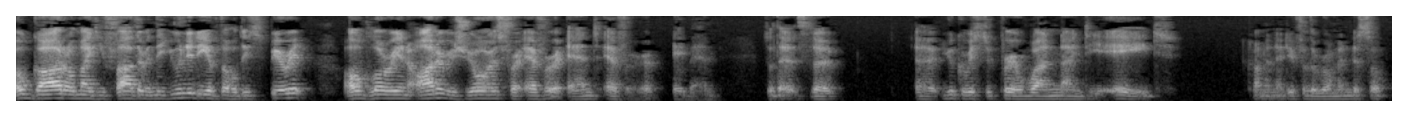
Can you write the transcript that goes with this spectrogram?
O God, Almighty Father, in the unity of the Holy Spirit, all glory and honor is yours forever and ever. Amen. So that's the uh, Eucharistic Prayer 198, Common Idea for the Roman Missal.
